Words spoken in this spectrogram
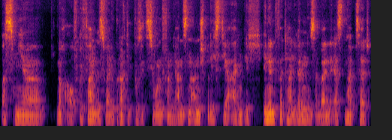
Was mir noch aufgefallen ist, weil du gerade die Position von Janssen ansprichst, die ja eigentlich Innenverteidigerin ist, aber in der ersten Halbzeit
